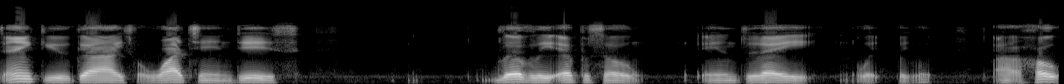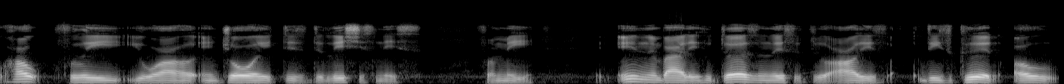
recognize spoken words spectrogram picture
Thank you guys for watching this lovely episode. And today, wait, wait, what? I hope, hopefully, you all enjoyed this deliciousness from me. Anybody who doesn't listen to all these these good old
